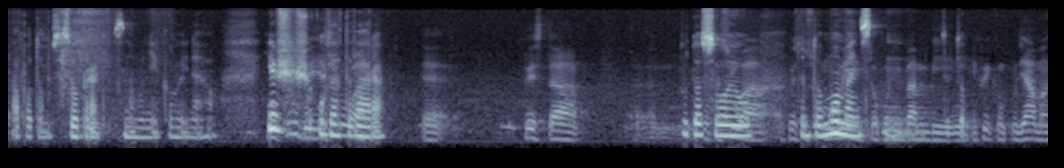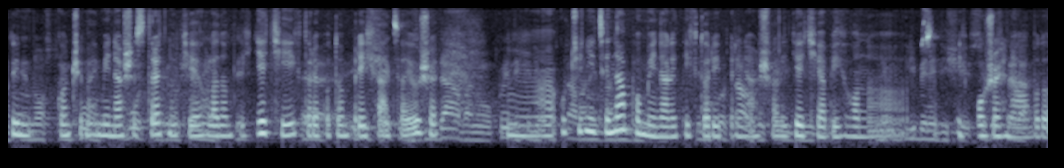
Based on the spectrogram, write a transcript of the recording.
a potom si zobrať znovu niekoho iného. Ježiš uzatvára eh, túto svoju, tento moment, tento, tým končíme aj my naše stretnutie ohľadom tých detí, ktoré potom prichádzajú, že um, učeníci napomínali tých, ktorí prinášali deti, aby ich on ich požehnal. Alebo to,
